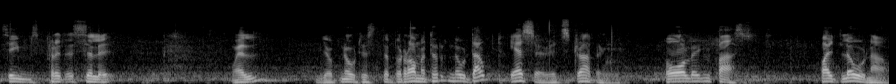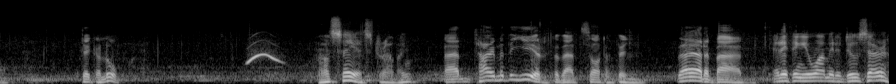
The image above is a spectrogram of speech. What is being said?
Seems pretty silly. Well, you've noticed the barometer, no doubt? Yes, sir, it's dropping. Falling fast. Quite low now. Take a look. I'll say it's dropping. Bad time of the year for that sort of thing. Very bad. Anything you want me to do, sir?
